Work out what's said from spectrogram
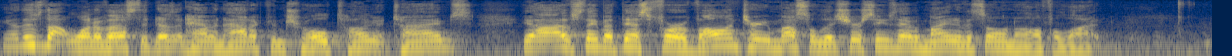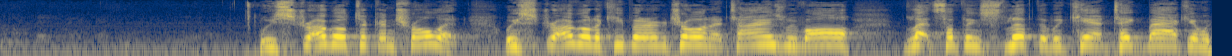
You know, there's not one of us that doesn't have an out of control tongue at times. You know, I was thinking about this for a voluntary muscle that sure seems to have a mind of its own an awful lot. We struggle to control it. We struggle to keep it under control, and at times we've all let something slip that we can't take back and we,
